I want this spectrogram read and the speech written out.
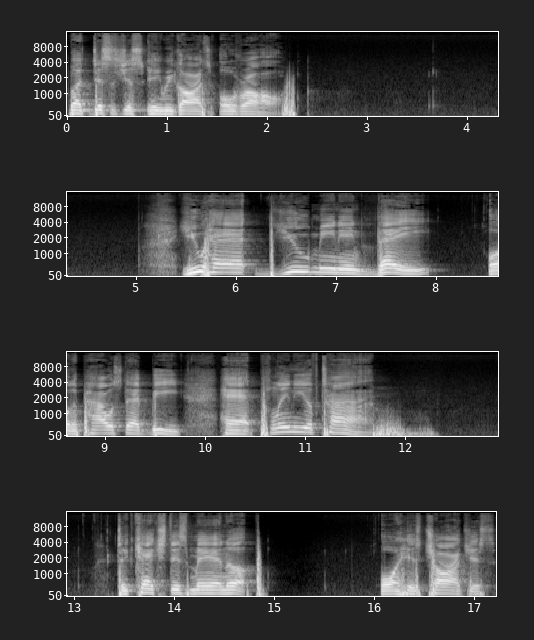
But this is just in regards overall. You had, you meaning they, or the powers that be, had plenty of time to catch this man up on his charges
